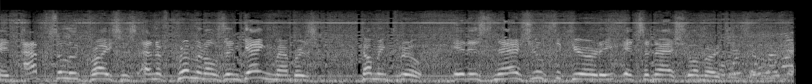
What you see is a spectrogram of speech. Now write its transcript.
an absolute crisis and of criminals and gang members coming through. It is national security. It's a national emergency.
